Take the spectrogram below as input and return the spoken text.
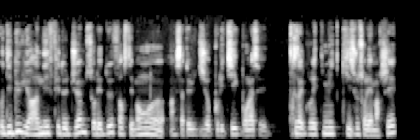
au début, il y a un effet de jump sur les deux, forcément, euh, un certain géopolitique. Bon, là, c'est très algorithmique qui se joue sur les marchés.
